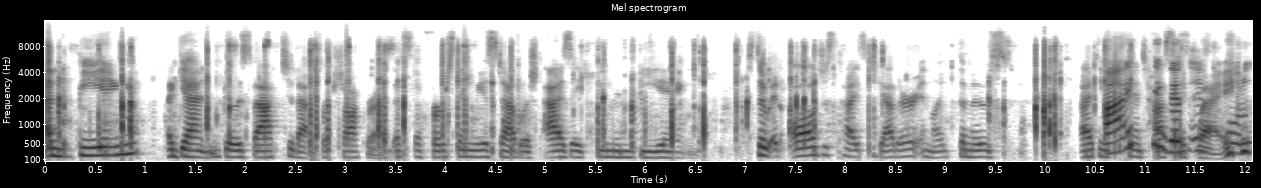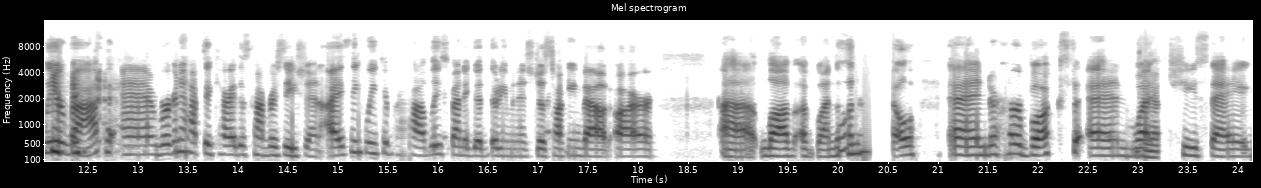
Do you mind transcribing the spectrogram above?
and being again goes back to that first chakra. That's the first thing we established as a human being. So it all just ties together in like the most I think I think this way. is totally a wrap, and we're gonna have to carry this conversation. I think we could probably spend a good thirty minutes just talking about our uh, love of Gwendolyn Hill and her books and what Yeah. she's saying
